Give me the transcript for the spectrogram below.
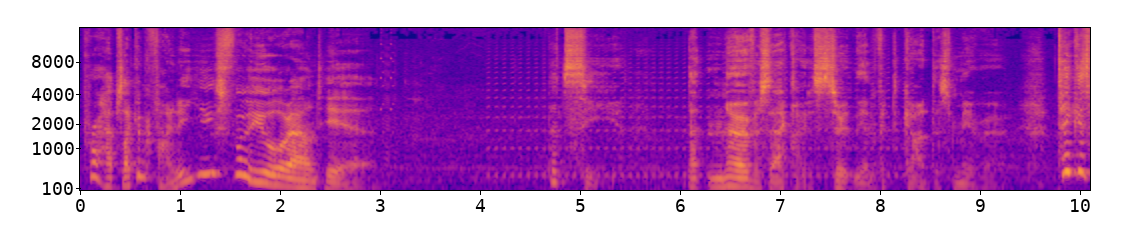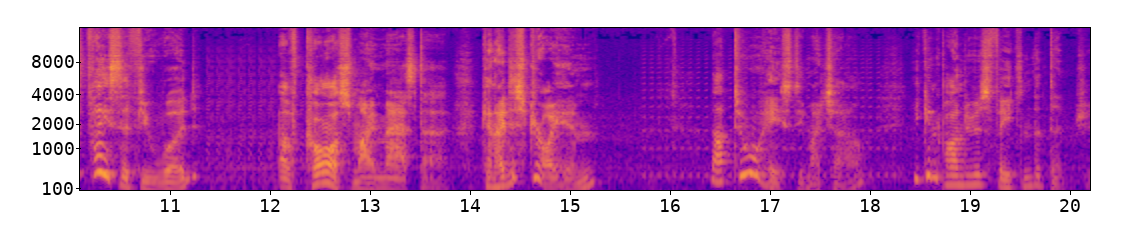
Perhaps I can find a use for you around here. Let's see. That nervous acolyte is certainly unfit to guard this mirror. Take his place, if you would. Of course, my master. Can I destroy him? Not too hasty, my child. He can ponder his fate in the dungeon.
